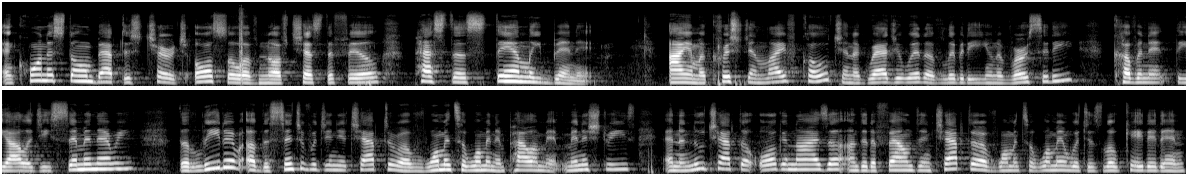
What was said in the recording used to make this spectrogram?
and Cornerstone Baptist Church, also of North Chesterfield, Pastor Stanley Bennett. I am a Christian life coach and a graduate of Liberty University, Covenant Theology Seminary, the leader of the Central Virginia chapter of Woman to Woman Empowerment Ministries, and the new chapter organizer under the founding chapter of Woman to Woman, which is located in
